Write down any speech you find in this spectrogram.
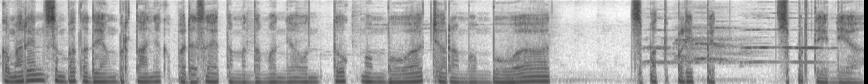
Kemarin sempat ada yang bertanya kepada saya teman-temannya Untuk membuat cara membuat Sepatu pelipit Seperti ini ya.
